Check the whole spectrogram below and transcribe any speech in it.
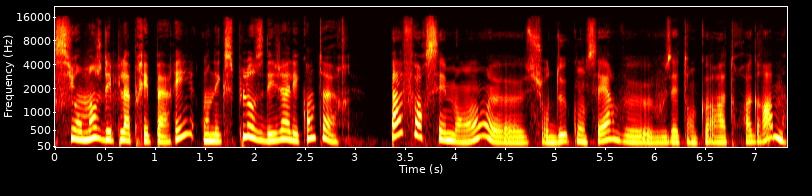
Si on mange des plats préparés, on explose déjà les compteurs. Pas forcément. Euh, sur deux conserves, euh, vous êtes encore à 3 grammes.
